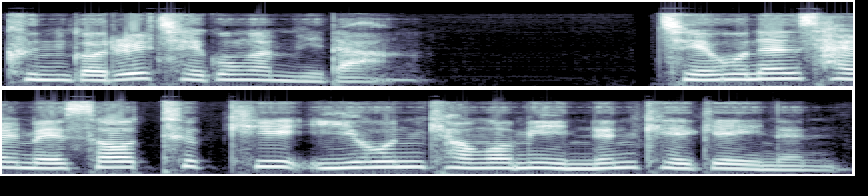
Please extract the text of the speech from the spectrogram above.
근거를 제공합니다. 재혼한 삶에서 특히 이혼 경험이 있는 개개인은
